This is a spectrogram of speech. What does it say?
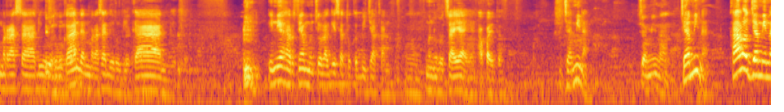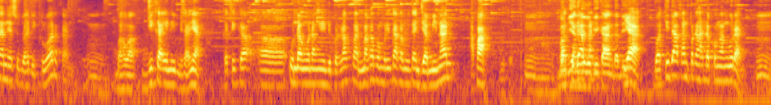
merasa diuntungkan dan merasa dirugikan gitu. ini harusnya muncul lagi satu kebijakan Hmm. menurut saya ya. Apa itu? Jaminan. Jaminan. jaminan. Kalau jaminannya sudah dikeluarkan Hmm. bahwa jika ini misalnya ketika eh, undang-undang ini diberlakukan maka pemerintah akan memberikan jaminan apa gitu. Hmm. Bagi yang tidak akan- dirugikan tadi. Ya, bahwa tidak akan pernah ada pengangguran. Hmm.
